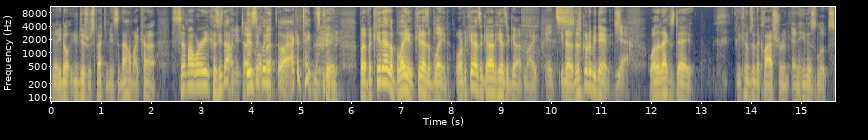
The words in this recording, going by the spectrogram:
you know, you don't, you disrespected me. So now I'm like kind of semi worried because he's not On your toes a little physically, like, I could take this kid. But if a kid has a blade, a kid has a blade. Or if a kid has a gun, he has a gun. Like, It's- you know, there's going to be damage. Yeah. Well, the next day, he comes in the classroom and he just looks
